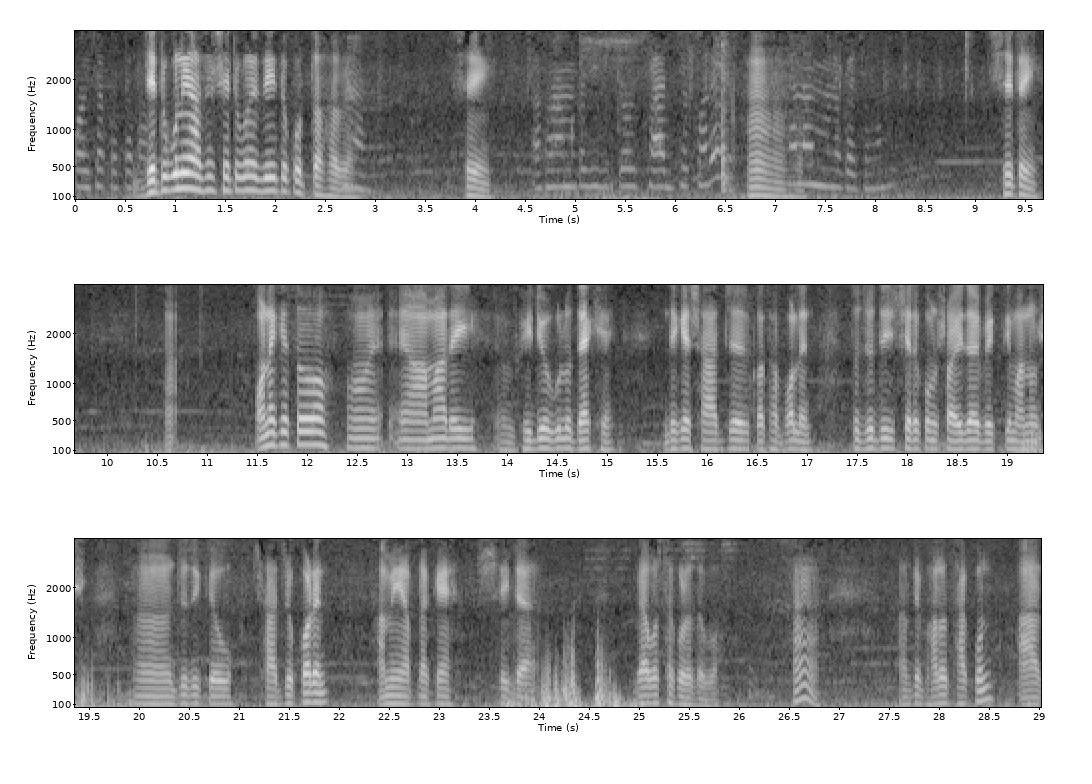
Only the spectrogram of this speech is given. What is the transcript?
পয়সা করতে পারব যেটুকুনি আছে সেটুকুনি দিয়েই তো করতে হবে। হ্যাঁ। সেই। এখন আমাকে যদি কেউ সাহায্য করে হ্যাঁ হ্যাঁ। তাহলে আমি মনে করছিলাম। সেটাই। অনেকে তো আমার এই ভিডিওগুলো দেখে দেখে সাহায্যের কথা বলেন। তো যদি সেরকম সহৃদয় ব্যক্তি মানুষ যদি কেউ সাহায্য করেন আমি আপনাকে সেইটা ব্যবস্থা করে দেব। হ্যাঁ? আপনি ভালো থাকুন। আর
